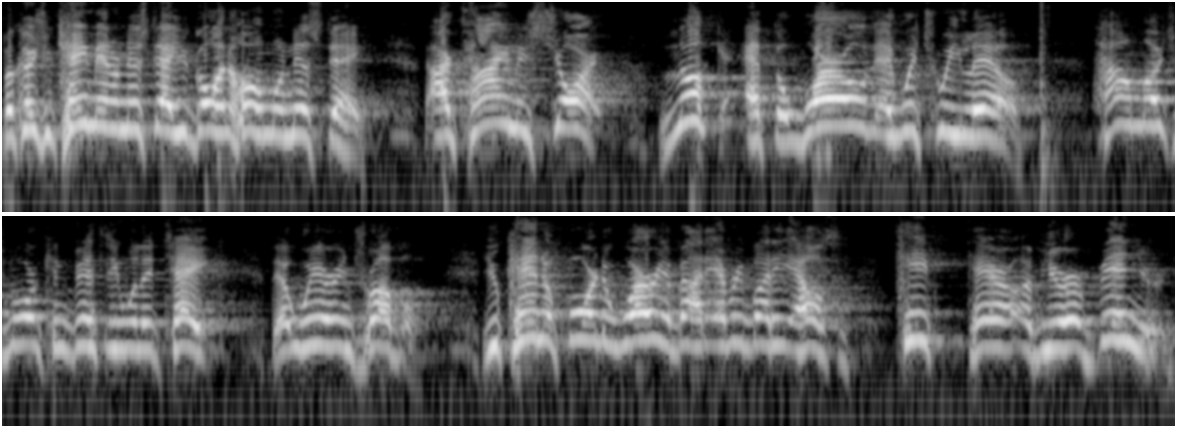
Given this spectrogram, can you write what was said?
Because you came in on this day, you're going home on this day. Our time is short. Look at the world in which we live. How much more convincing will it take that we're in trouble? You can't afford to worry about everybody else. Keep care of your vineyard.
